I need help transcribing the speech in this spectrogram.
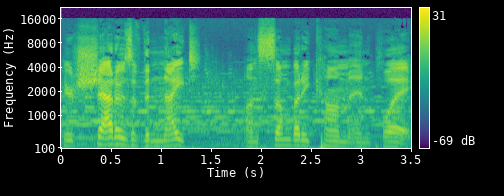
Here's Shadows of the Night on Somebody Come and Play.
